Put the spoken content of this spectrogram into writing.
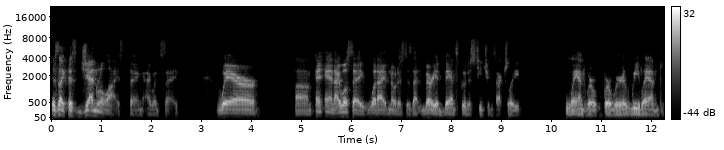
there's like this generalized thing, I would say, where um, and, and I will say what I've noticed is that very advanced Buddhist teachings actually land where where we we land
